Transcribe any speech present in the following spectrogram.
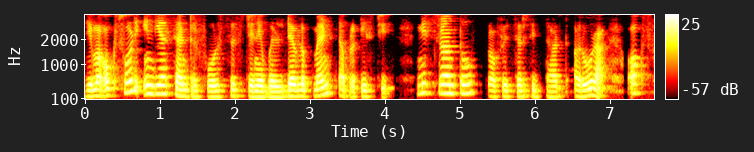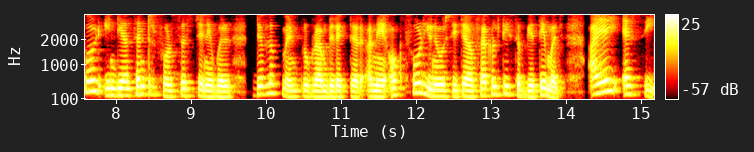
જેમાં Oxford India Centre for Sustainable ડેવલપમેન્ટના પ્રતિષ્ઠિત નિષ્ણાંતો, professor Siddharth Arora, Oxford India Centre for Sustainable Development programme director અને ઓક્સફોર્ડ યુનિવર્સિટીના ફેકલ્ટી સભ્ય તેમજ આઈઆઈએસસી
